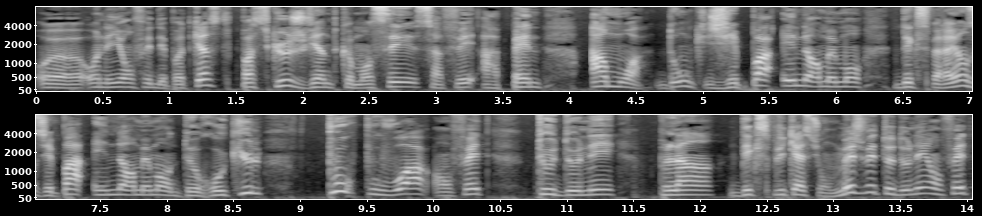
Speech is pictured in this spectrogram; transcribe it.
euh, en ayant fait des podcasts. Parce que je viens de commencer, ça fait à peine un mois. Donc j'ai pas énormément d'expérience, j'ai pas énormément de recul pour pouvoir en fait te donner plein d'explications. Mais je vais te donner en fait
